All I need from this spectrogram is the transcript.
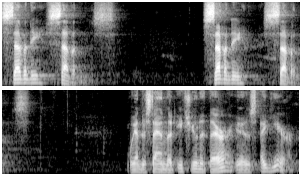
77s. 77s. We understand that each unit there is a year.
